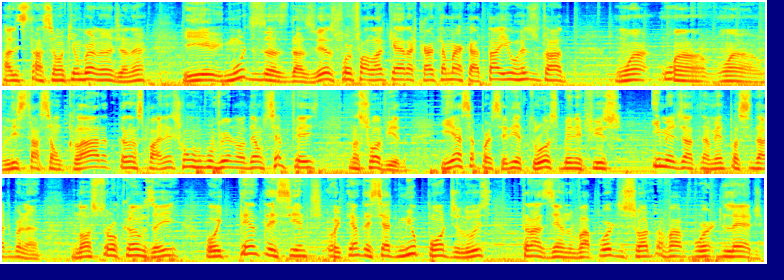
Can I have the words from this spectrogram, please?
a licitação aqui em Uberlândia, né? E muitas das, das vezes foi falar que era carta marcada. Tá aí o resultado. Uma, uma, uma licitação clara, transparente, como o governo Odemo sempre fez na sua vida. E essa parceria trouxe benefício imediatamente para a cidade de Uberlândia. Nós trocamos aí 87, 87 mil pontos de luz, trazendo vapor de sódio para vapor de LED,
